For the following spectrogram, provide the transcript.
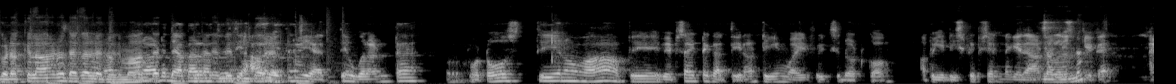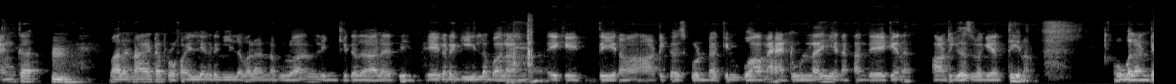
ගොඩක් කලාට දැකල් මාට දැකල් ඇත්තේ උගලන්ට පොටෝස් තියෙනවා අපේ වෙබ්සයිට් එකක් තියෙන ටීම් වයිෆික්ස්.කොම් අපි ඩිස්ක්‍රපෂන් එක දාන්න. ලින්ක් එක ඇංක බලනයට ප්‍රොෆයිල් එකට ගීල බලන්න පුළුවන් ලිංක එක දාලා ඇති. ඒකට ගිල්ල බලන්න. ඒක තියෙනවා ආටිකස් පොඩ්ඩකින් වාම හැටුල්ලයි එනකන් දේගෙන ආටිකස් වගේ තියෙන ඕගලන්ට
